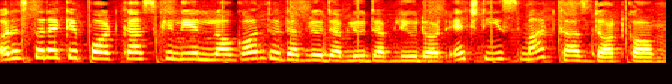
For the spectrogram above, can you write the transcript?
और इस तरह के पॉडकास्ट के लिए log on to W W W dot H T smart cast dot com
